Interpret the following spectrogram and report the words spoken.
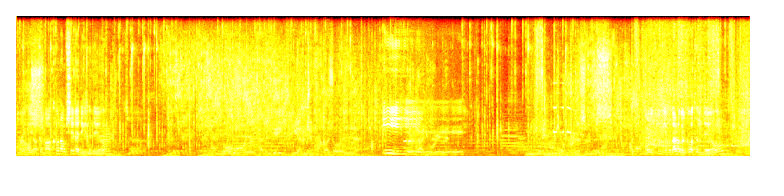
이거 약간 마커 한번 쉐려야 되겠는데요. 자. 이. 어, 또 약간 날아갈 것 같은데요.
